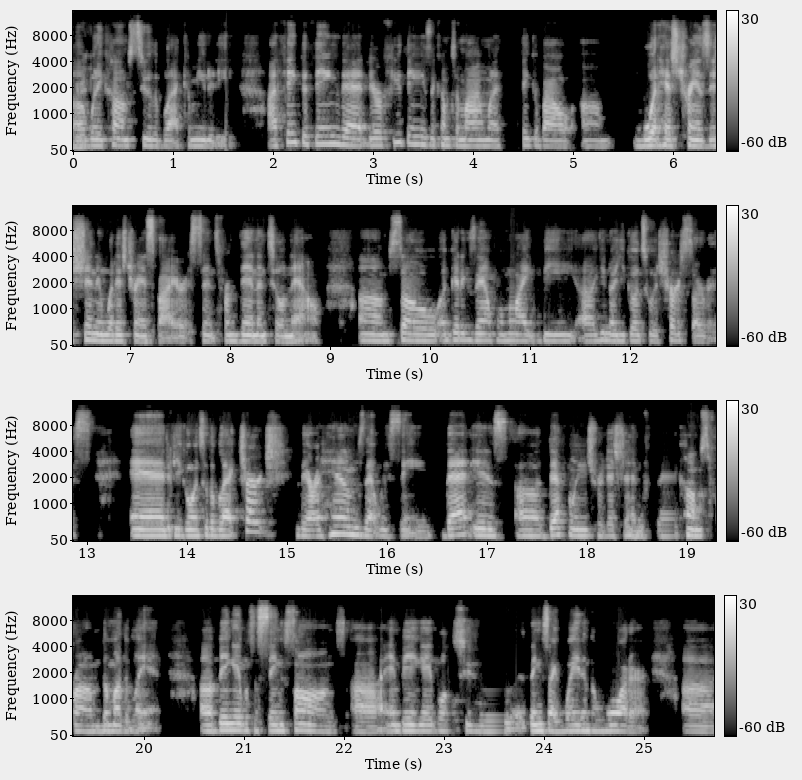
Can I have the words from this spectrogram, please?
uh, when it comes to the Black community. I think the thing that there are a few things that come to mind when I think about um, what has transitioned and what has transpired since from then until now. Um, so a good example might be, uh, you know, you go to a church service and if you go into the Black church, there are hymns that we sing. That is uh, definitely tradition that comes from the motherland. Uh, being able to sing songs uh, and being able to things like wade in the water uh,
